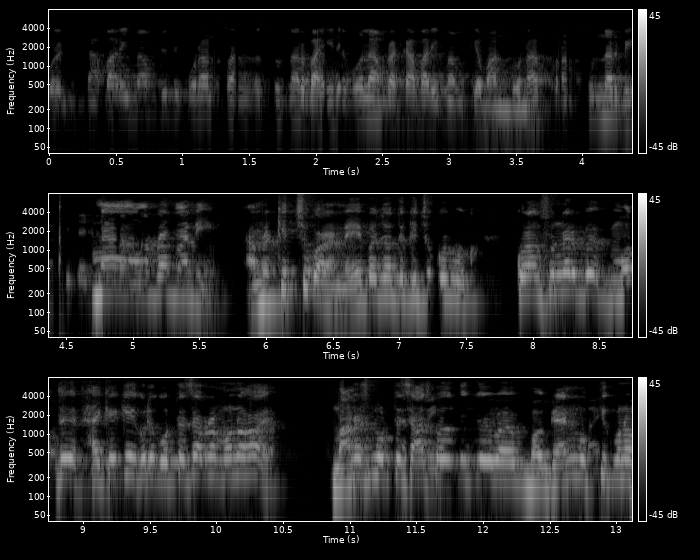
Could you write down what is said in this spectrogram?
না, বলেন কাবার ইমাম যদি কোরআন সান- সুন্নাহর বাইরে বলে আমরা কাবার ইমামকে মানবো না। কোরআন সুন্নাহর ভিত্তিতে না আমরা মানি। আমরা কিচ্ছু করার নেই। এই পর্যন্ত কিছু কোরআন সুন্নার মধ্যে থাকে কি এগুলো করতেছে আপনার মনে হয়? মানুষ মরতেছে আজ পর্যন্ত গ্র্যান্ড মুক্তি কোনো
